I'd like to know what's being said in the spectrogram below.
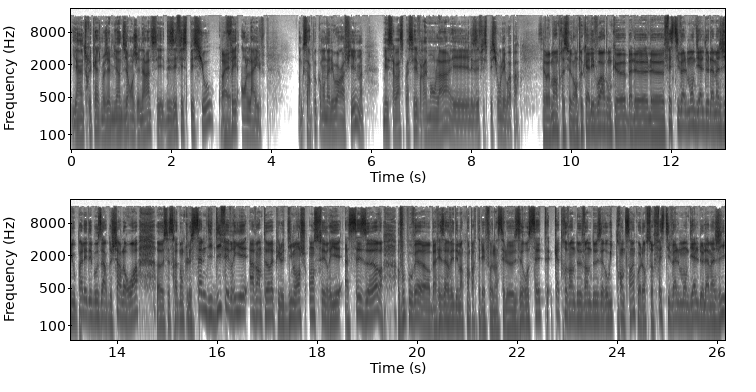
Il y a un trucage, moi j'aime bien dire en général, c'est des effets spéciaux qu'on fait en live. Donc c'est un peu comme on allait voir un film, mais ça va se passer vraiment là, et les effets spéciaux, on les voit pas. C'est vraiment impressionnant. En tout cas, allez voir donc euh, bah, le, le, Festival mondial de la magie au Palais des Beaux-Arts de Charleroi. Euh, ce sera donc le samedi 10 février à 20h et puis le dimanche 11 février à 16h. Vous pouvez euh, bah, réserver dès maintenant par téléphone. Hein. C'est le 07 82 22 08 35 ou alors sur Festival mondial de la magie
